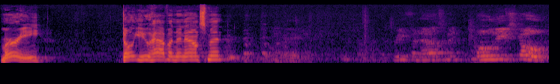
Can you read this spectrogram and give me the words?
Murray, don't you have an announcement? Brief announcement Go Leafs Go!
